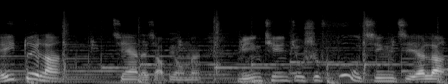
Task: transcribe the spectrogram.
哎，对了，亲爱的小朋友们，明天就是父亲节了。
